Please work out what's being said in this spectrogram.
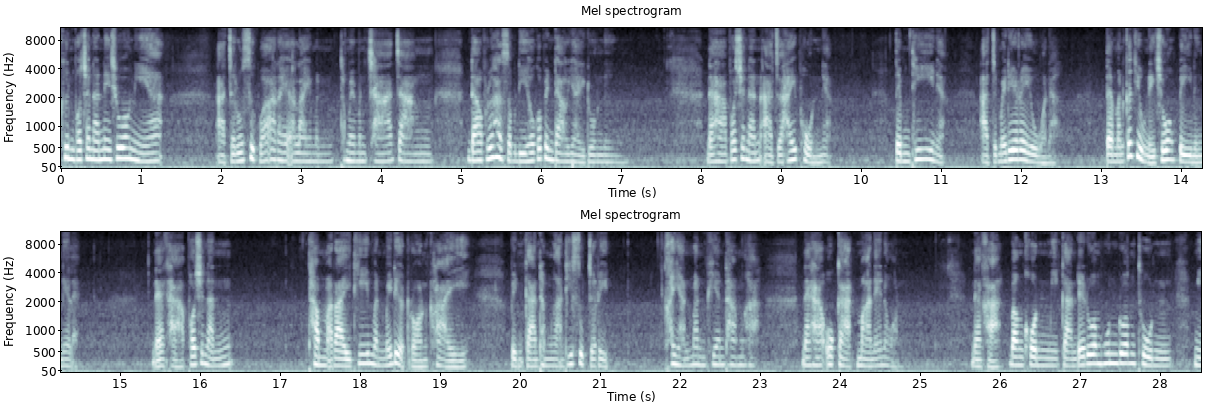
ขึ้น เพราะฉะนั้นในช่วงนี้อาจจะรู้สึกว่าอะไรอะไรมันทำไมมันช้าจัง ดาวพฤหัสบดีเขาก็เป็นดาวใหญ่ดวงหนึ่งนะคะเพราะฉะนั้นอาจจะให้ผลเนี่ยเต็มที่เนี่ยอาจจะไม่ได้เร็วนะแต่มันก็อยู่ในช่วงปีหนึ่งนี่ยแหละนะคะเพราะฉะนั้น ทำอะไรที่มันไม่เดือดร้อนใคร เป็นการทำงานที่สุจริต ขยันมันเพียรทำค่ะนะคะ โอกาสมาแน่นอนนะคะ บางคนมีการได้ร่วมหุ้นร่วมทุน มี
